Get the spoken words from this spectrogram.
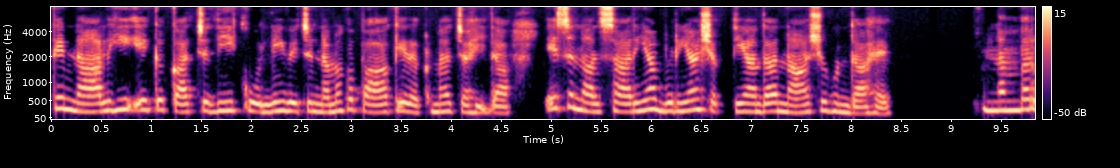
ਤੇ ਨਾਲ ਹੀ ਇੱਕ ਕੱਚ ਦੀ ਕੋਲੀ ਵਿੱਚ ਨਮਕ ਪਾ ਕੇ ਰੱਖਣਾ ਚਾਹੀਦਾ। ਇਸ ਨਾਲ ਸਾਰੀਆਂ ਬੁਰੀਆਂ ਸ਼ਕਤੀਆਂ ਦਾ ਨਾਸ਼ ਹੁੰਦਾ ਹੈ। ਨੰਬਰ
